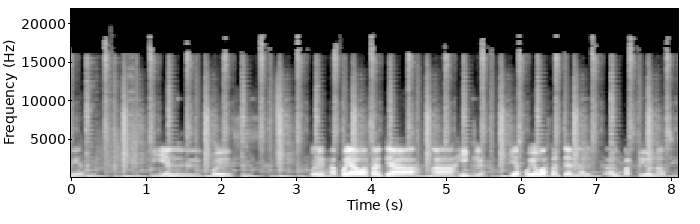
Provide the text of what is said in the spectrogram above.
Unidos. Y él, pues, pues apoyaba bastante a, a Hitler y apoyó bastante al, al partido nazi.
